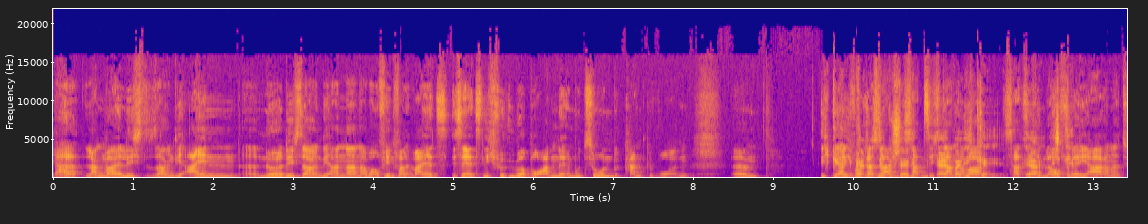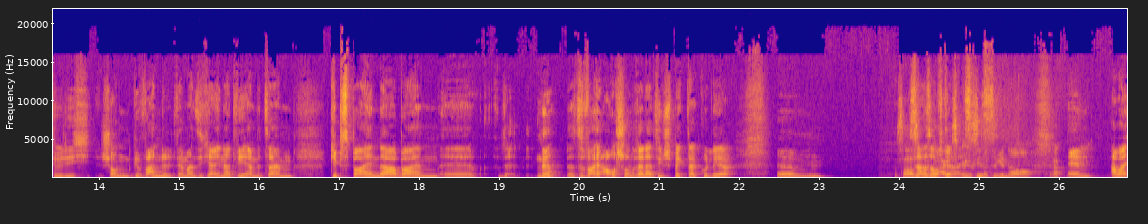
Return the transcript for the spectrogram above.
ja, langweilig, sagen die einen, äh, nerdig, sagen die anderen, aber auf jeden Fall war jetzt, ist er jetzt nicht für überbordende Emotionen bekannt geworden. Ähm, ich, ja, ich, ich wollte gerade sagen, es hat sich dann äh, aber, ich, es hat sich ja, im Laufe der Jahre natürlich schon gewandelt. Wenn man sich erinnert, wie er mit seinem Gipsbein da beim, äh, ne, das war ja auch schon relativ spektakulär. Ähm, saß, saß auf, auf der Eiskiste, Eiskiste genau. Ja. Ähm, aber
